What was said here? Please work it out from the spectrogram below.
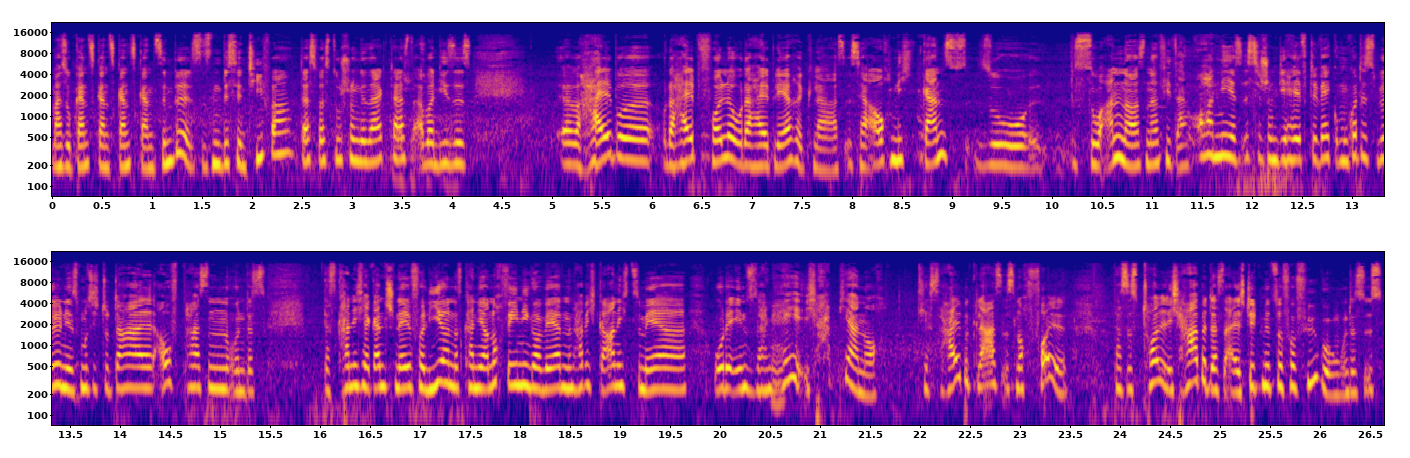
mal so ganz, ganz, ganz, ganz simpel, es ist ein bisschen tiefer, das, was du schon gesagt hast, aber dieses äh, halbe oder halb volle oder halb leere Glas ist ja auch nicht ganz so so anders. Ne? Viele sagen, oh nee, jetzt ist ja schon die Hälfte weg, um Gottes Willen, jetzt muss ich total aufpassen und das das kann ich ja ganz schnell verlieren, das kann ja noch weniger werden, dann habe ich gar nichts mehr. Oder eben zu sagen, hey, ich habe ja noch das halbe Glas ist noch voll. Das ist toll. Ich habe das alles, steht mir zur Verfügung. Und das ist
